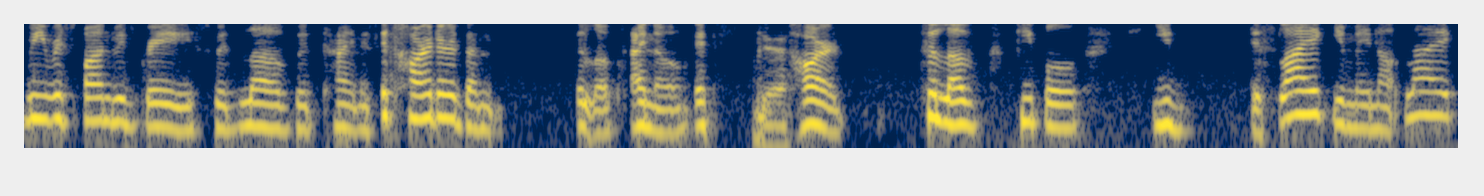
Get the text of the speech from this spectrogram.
We respond with grace with love with kindness. It's harder than it looks. I know. It's Yeah. it's hard to love people you dislike you may not like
